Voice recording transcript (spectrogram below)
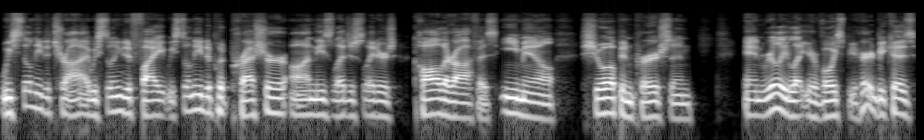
we still need to try. We still need to fight. We still need to put pressure on these legislators. Call their office, email, show up in person and really let your voice be heard because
